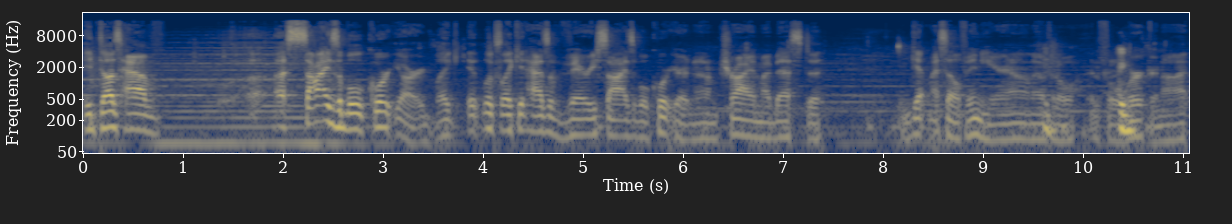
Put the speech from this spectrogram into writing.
it does have a, a sizable courtyard. Like it looks like it has a very sizable courtyard, and I'm trying my best to, get myself in here. I don't know if it'll if it'll work or not.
